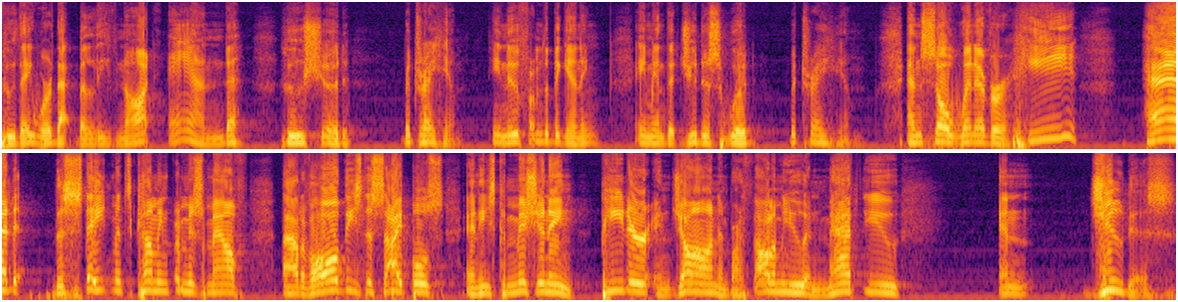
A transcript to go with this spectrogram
who they were that believe not and who should betray him. He knew from the beginning, amen, that Judas would betray him. And so whenever he had the statements coming from his mouth out of all these disciples, and he's commissioning Peter and John and Bartholomew and Matthew and Judas.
